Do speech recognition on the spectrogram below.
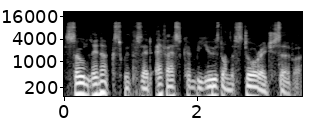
So Linux with ZFS can be used on the storage server.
